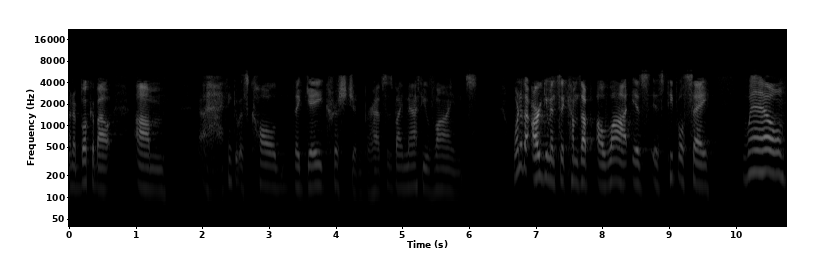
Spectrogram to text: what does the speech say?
in a book about, um, I think it was called The Gay Christian, perhaps, is by Matthew Vines. One of the arguments that comes up a lot is, is people say, well,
